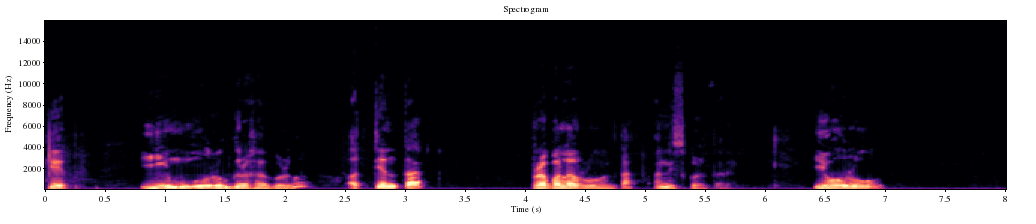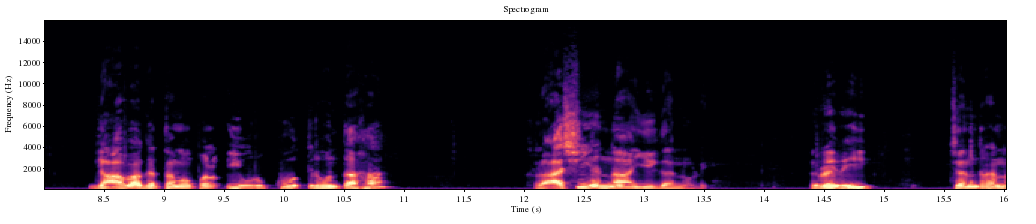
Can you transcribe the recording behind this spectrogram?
ಕೇತು. ಈ ಮೂರು ಗ್ರಹಗಳು ಅತ್ಯಂತ ಪ್ರಬಲರು ಅಂತ ಅನ್ನಿಸ್ಕೊಳ್ತಾರೆ. ಇವರು ಯಾವಾಗ ತಮ್ಮ ಫಲ, ಇವರು ಕೂತಿರುವಂತಹ ರಾಶಿಯನ್ನು ಈಗ ನೋಡಿ. ರವಿ ಚಂದ್ರನ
